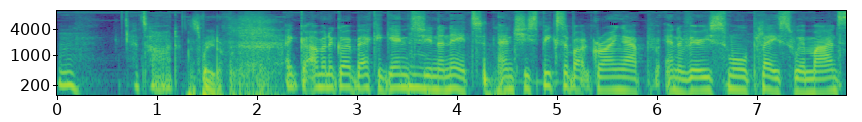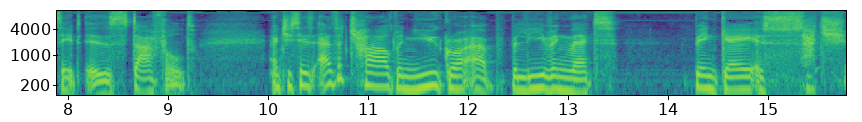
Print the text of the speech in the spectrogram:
Mm. It's hard. It's very difficult. I, am going to go back again to Nanette, and she speaks about growing up in a very small place where mindset is stifled. And she says, as a child, when you grow up believing that being gay is such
